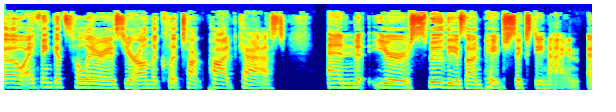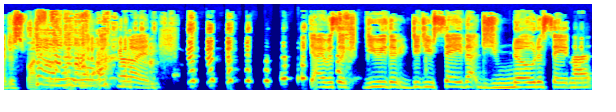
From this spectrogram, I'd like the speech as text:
go. I think it's hilarious. You're on the Clit Talk podcast and your smoothie is on page 69. I just want to Oh, good. I was like, you either did you say that? Did you know to say that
